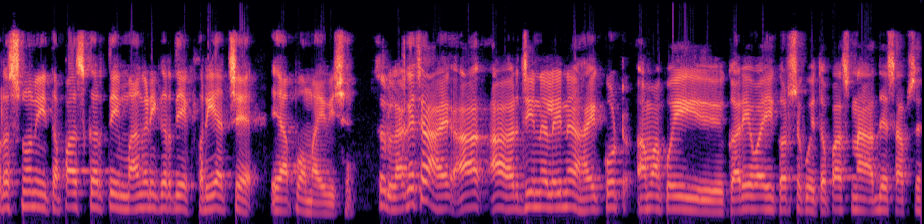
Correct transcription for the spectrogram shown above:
પ્રશ્નોની તપાસ કરતી, માંગણી કરતી એક ફરિયાદ છે એ આપવામાં આવી છે. સર, લાગે છે આ આ અરજીને લઈને હાઈકોર્ટ આમાં કોઈ કાર્યવાહી કરશે, કોઈ તપાસના આદેશ આપશે?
